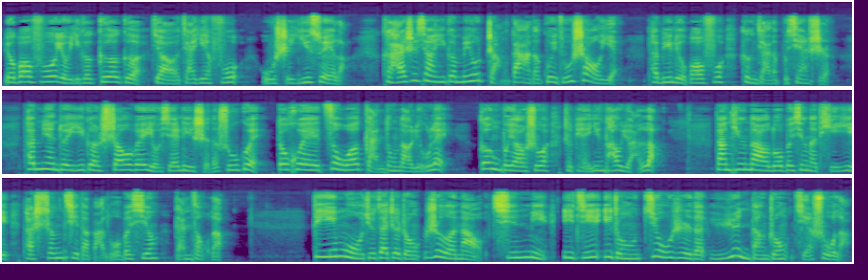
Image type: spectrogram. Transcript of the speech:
柳鲍夫有一个哥哥叫加耶夫，五十一岁了，可还是像一个没有长大的贵族少爷。他比柳鲍夫更加的不现实。他面对一个稍微有些历史的书柜，都会自我感动到流泪，更不要说这片樱桃园了。当听到罗伯星的提议，他生气地把萝卜星赶走了。第一幕就在这种热闹、亲密以及一种旧日的余韵当中结束了。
